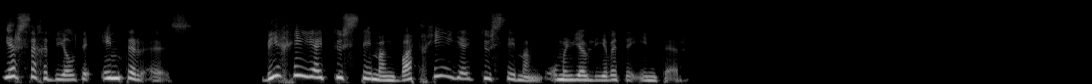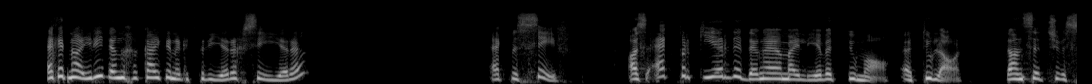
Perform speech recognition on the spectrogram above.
eerste gedeelte enter is. Wie gee jy toestemming? Wat gee jy toestemming om in jou lewe te enter? Ek het na hierdie ding gekyk en ek het vir die Here gesê, Here, ek besef as ek verkeerde dinge in my lewe toemaak, uh, toelaat, dan sit soos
